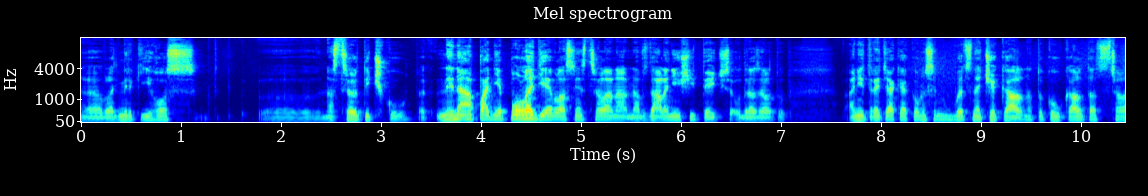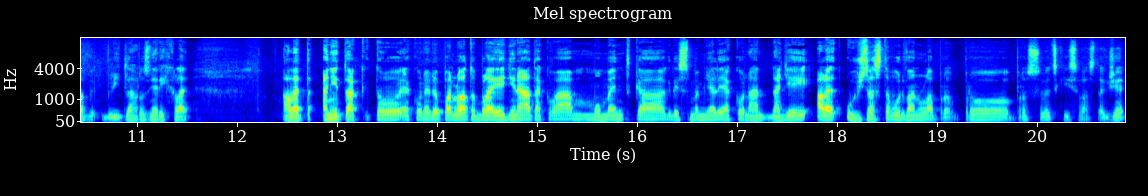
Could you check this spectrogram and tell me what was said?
eh, Vladimír Kýhos eh, nastřelil tyčku, tak nenápadně po ledě vlastně střela na, na vzdálenější tyč, se odrazil tu. Ani Treťák jako jsem vůbec nečekal, na to koukal, ta střela vylítla hrozně rychle. Ale t- ani tak to jako nedopadlo a to byla jediná taková momentka, kdy jsme měli jako naději, ale už za stavu 2-0 pro, pro, pro sovětský svaz, takže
